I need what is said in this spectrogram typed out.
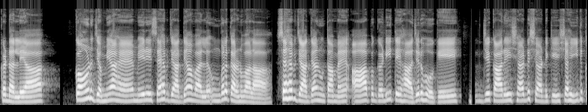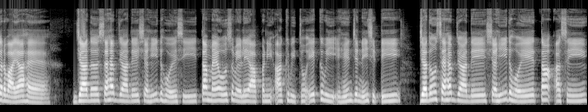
ਕਡੱਲਿਆ, ਕੌਣ ਜੰਮਿਆ ਹੈ ਮੇਰੇ ਸਹਿਬਜ਼ਾਦਿਆਂ ਵੱਲ ਉਂਗਲ ਕਰਨ ਵਾਲਾ? ਸਹਿਬਜ਼ਾਦਿਆਂ ਨੂੰ ਤਾਂ ਮੈਂ ਆਪ ਗੜੀ ਤੇ ਹਾਜ਼ਰ ਹੋ ਕੇ ਜਕਾਰੇ ਛੱਡ ਛੱਡ ਕੇ ਸ਼ਹੀਦ ਕਰਵਾਇਆ ਹੈ। ਜਦ ਸਹਿਬਜ਼ਾਦੇ ਸ਼ਹੀਦ ਹੋਏ ਸੀ ਤਾਂ ਮੈਂ ਉਸ ਵੇਲੇ ਆਪਣੀ ਅੱਖ ਵਿੱਚੋਂ ਇੱਕ ਵੀ ਇੰਜ ਨਹੀਂ ਸਿੱਟੀ। ਜਦੋਂ ਸਹਿਬਜ਼ਾਦੇ ਸ਼ਹੀਦ ਹੋਏ ਤਾਂ ਅਸੀਂ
